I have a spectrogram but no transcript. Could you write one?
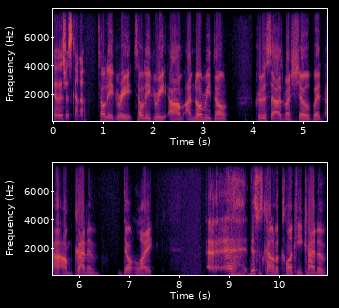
It was just kind of Totally agree. Totally agree. Um, I normally don't criticize my show, but I, I'm kind of don't like. Uh, this was kind of a clunky, kind of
